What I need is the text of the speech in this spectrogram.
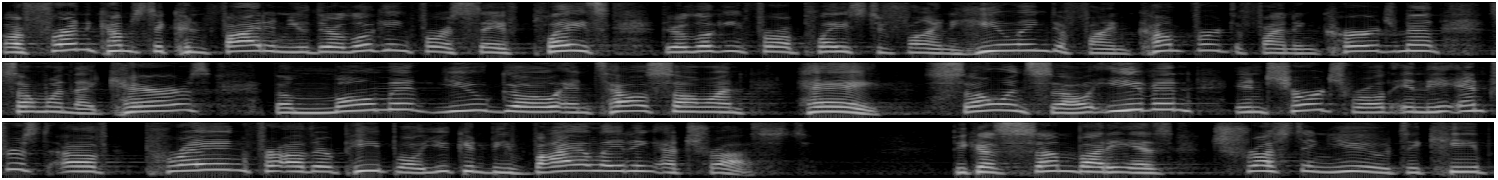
a friend comes to confide in you, they're looking for a safe place. They're looking for a place to find healing, to find comfort, to find encouragement, someone that cares. The moment you go and tell someone, hey, so and so, even in church world, in the interest of praying for other people, you can be violating a trust because somebody is trusting you to keep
